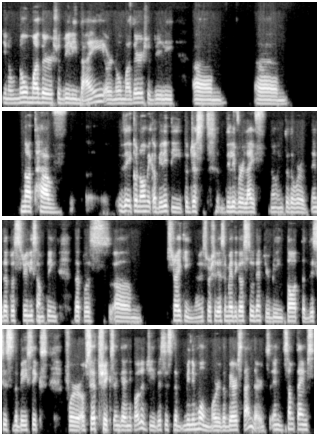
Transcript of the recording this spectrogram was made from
you know no mother should really die or no mother should really um, um, not have the economic ability to just deliver life you know, into the world and that was really something that was um, striking, especially as a medical student, you're being taught that this is the basics for obstetrics and gynecology. This is the minimum or the bare standards. And sometimes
